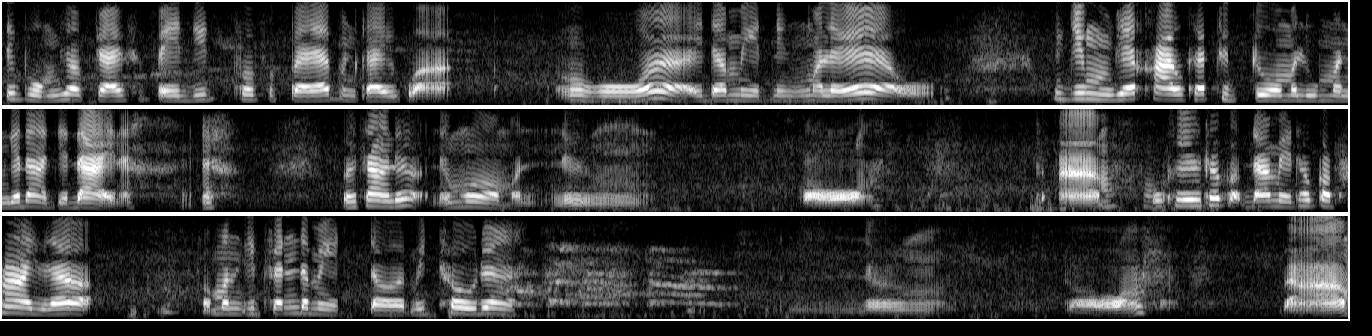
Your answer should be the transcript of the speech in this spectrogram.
ที่ผมชอบใจสเปนดิสเพราะสเปนมันไกลกว่า โอ้โหไอ้ดาเมจหนึ่งมาแล้ว จริงๆผมใช้คาวแค่สิบตัวมาลุมมันก็น่าจะได้นะไปทางเถอะในเมื่อมันหนึ่งสองสามโอเคเท่ากับดาเมจเท่ากับห้าอยู่แล้วเพราะมันอินเฟนดาเมจต่อมิดเทิลด้วยหนึ่งสองสาม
